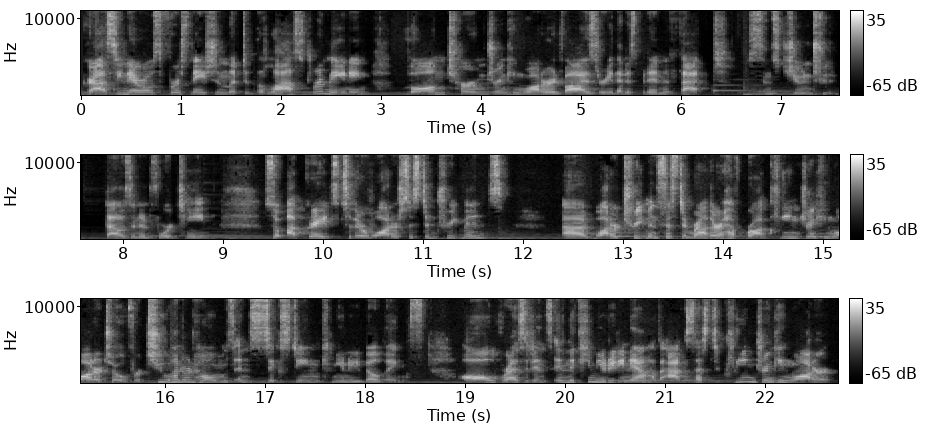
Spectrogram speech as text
Grassy Narrows First Nation lifted the last remaining long term drinking water advisory that has been in effect since June 2014. So, upgrades to their water system treatment, uh, water treatment system rather, have brought clean drinking water to over 200 homes and 16 community buildings. All residents in the community now have access to clean drinking water,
